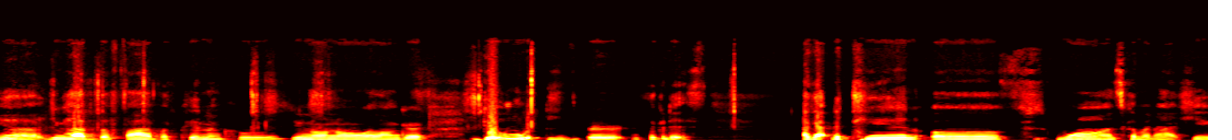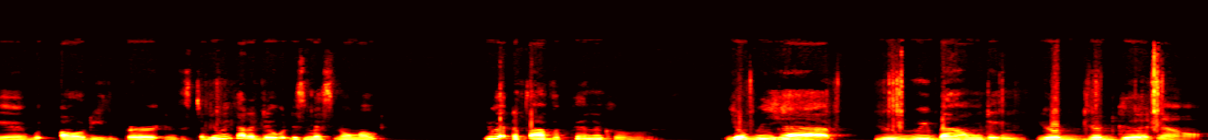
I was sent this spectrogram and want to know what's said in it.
Yeah, you have the Five of Pentacles. You know, no longer dealing with these burdens. Look at this. I got the Ten of Wands coming out here with all these burdens and stuff. You ain't got to deal with this mess no more. You got the Five of Pentacles. You're rehab. You're rebounding. You're you're good now.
